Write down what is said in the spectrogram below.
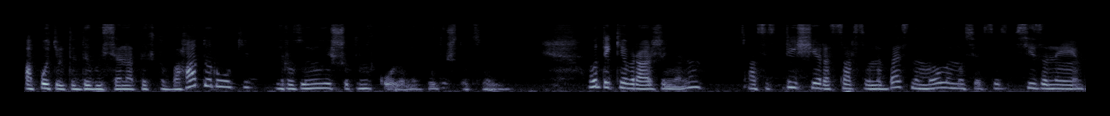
А потім ти дивишся на тих, хто багато років, і розумієш, що ти ніколи не будеш тут своїм. От таке враження. Ну, а сестрі ще раз царство небесне, молимося, всі, за неї.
